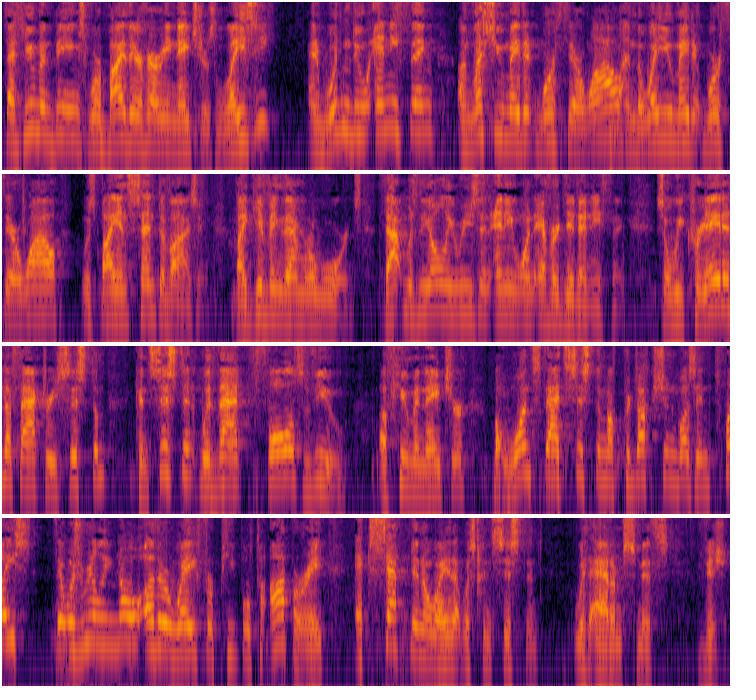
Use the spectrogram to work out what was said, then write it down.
that human beings were by their very natures lazy and wouldn't do anything unless you made it worth their while. And the way you made it worth their while was by incentivizing, by giving them rewards. That was the only reason anyone ever did anything. So we created a factory system consistent with that false view of human nature. But once that system of production was in place, there was really no other way for people to operate except in a way that was consistent with Adam Smith's vision.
